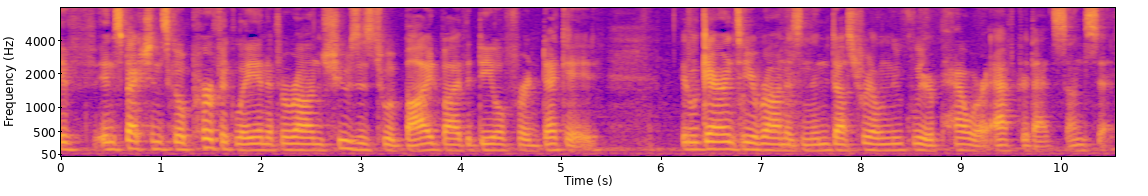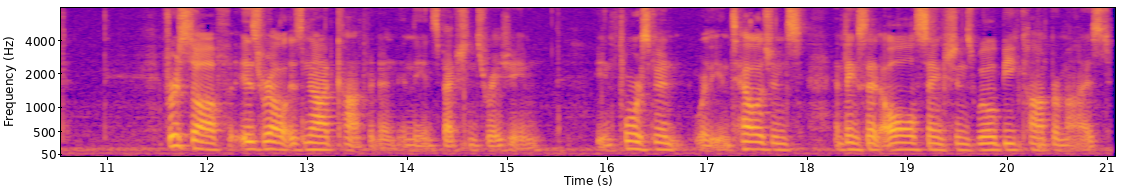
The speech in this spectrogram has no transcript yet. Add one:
If inspections go perfectly and if Iran chooses to abide by the deal for a decade, it'll guarantee Iran as an industrial nuclear power after that sunset. First off, Israel is not confident in the inspections regime, the enforcement, or the intelligence, and thinks that all sanctions will be compromised.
